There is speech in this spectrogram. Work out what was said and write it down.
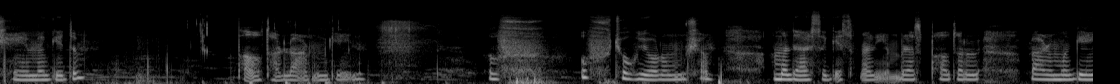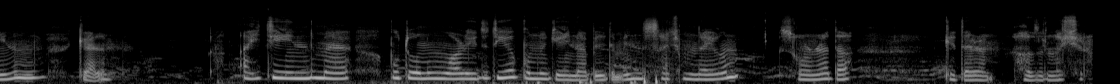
şeyimə gedim. Paltarlarımı geyinim. Of, of çok yorulmuşam. Ama derse geçmeliyim. Biraz paltarlarımı geyinim. Gelin. Ay giyindim. Bu donum var idi diye bunu giyinebildim. Şimdi saçımdayım. Sonra da giderim. Hazırlaşırım.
